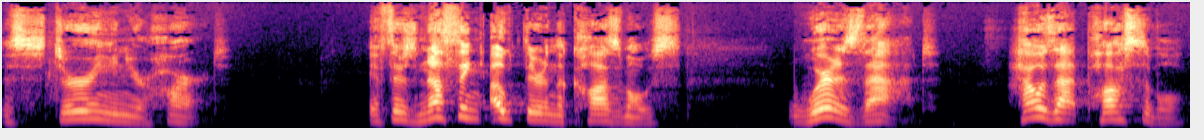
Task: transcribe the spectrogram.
this stirring in your heart. If there's nothing out there in the cosmos, where is that? How is that possible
